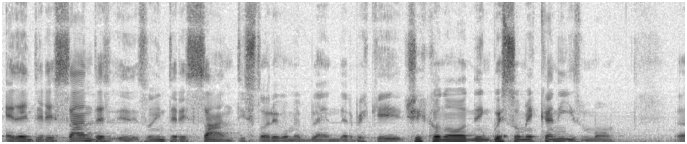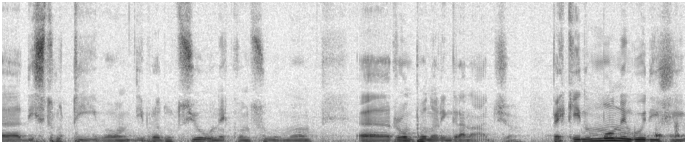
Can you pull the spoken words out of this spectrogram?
Ed è interessante, sono interessanti storie come Blender perché cercano in questo meccanismo eh, distruttivo di produzione e consumo eh, rompono l'ingranaggio. Perché in un mondo in cui dici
